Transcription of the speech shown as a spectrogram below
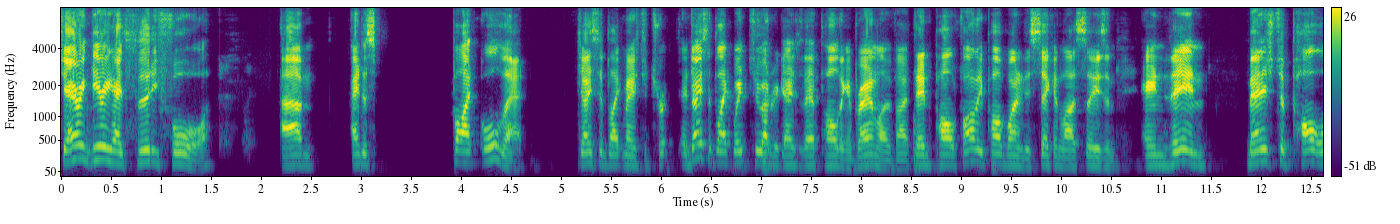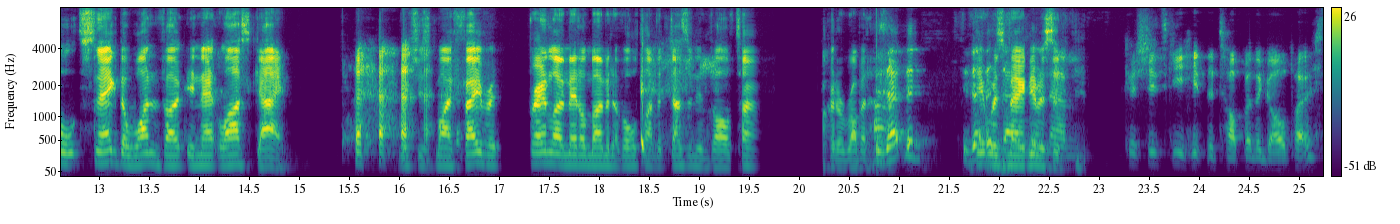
Jarryn Geary had 34. Um, and despite all that, Jason Blake managed to, and Jason Blake went 200 games without polling a Brownlow vote. Then polled, finally polled one in his second last season, and then managed to poll, snag the one vote in that last game, which is my favourite Brownlow medal moment of all time that doesn't involve talking to Robert Hart. Is that the? Is that it the was magnificent. When, um, hit the top of the goalpost.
